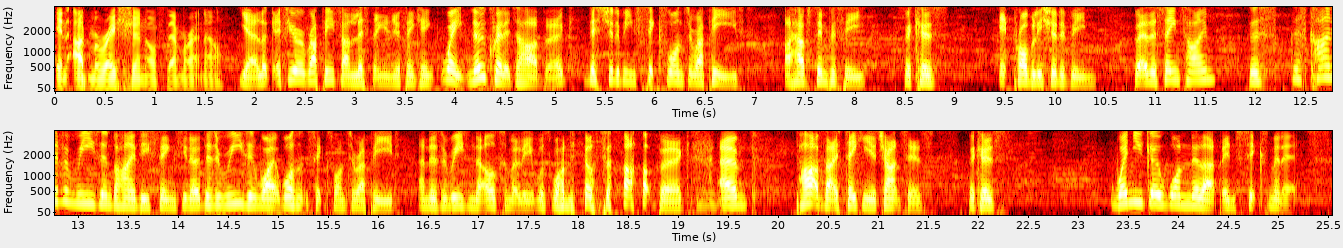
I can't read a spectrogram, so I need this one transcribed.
in admiration of them right now. Yeah, look, if you're a Rapid fan listening and you're thinking, wait, no credit to Hartberg, this should have been 6 1 to Rapid, I have sympathy because it probably should have been. But at the same time, there's there's kind of a reason behind these things. You know, there's a reason why it wasn't 6 1 to Rapid, and there's a reason that ultimately it was 1 0 to Hartberg. Mm. Um, part of that is taking your chances because when you go 1 0 up in six minutes,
